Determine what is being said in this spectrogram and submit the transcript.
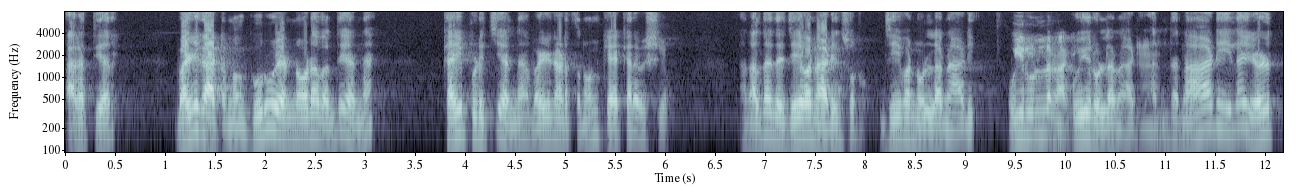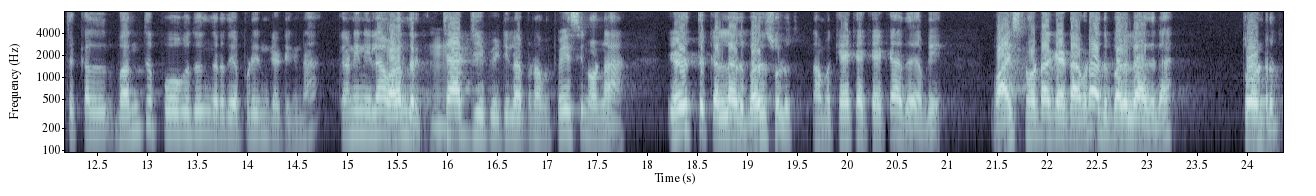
அகத்தியர் வழிகாட்டணும். குரு என்னோட வந்து என்னை கைப்பிடிச்சு என்னை வழி நடத்தணும்னு கேட்குற விஷயம். அதனால தான் இதை ஜீவ நாடின்னு சொல்றோம். ஜீவன் உள்ள நாடி. உயிருள்ள நாடி. உயிருள்ள நாடி. அந்த நாடியில எழுத்துக்கள் வந்து போகுதுங்கிறது எப்படின்னு கேட்டிங்கன்னா கணினிலாம் வளர்ந்துருக்கு. சாட் ஜிபிடியில் இப்போ நம்ம பேசினோன்னா எழுத்துக்கள்ல அது பதில் சொல்லுது. நம்ம கேட்க கேட்க அது அப்படியே வாய்ஸ் நோட்டா கேட்டா கூட அது பதிலா அதுல தோன்றுது.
